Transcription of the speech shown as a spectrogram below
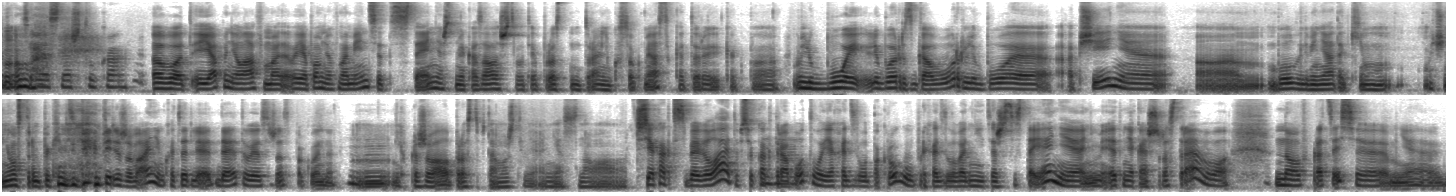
Ну, интересная штука. Вот, и я поняла, я помню в моменте это состояние, что мне казалось, что вот я просто натуральный кусок мяса, который как бы любой, любой разговор, любое общение был для меня таким очень острым каким-то переживанием, хотя для, до этого я совершенно спокойно mm-hmm. их проживала просто потому, что я не осознавала. То есть я как-то себя вела, это все как-то mm-hmm. работало, я ходила по кругу, приходила в одни и те же состояния, они, это меня, конечно, расстраивало, но в процессе мне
